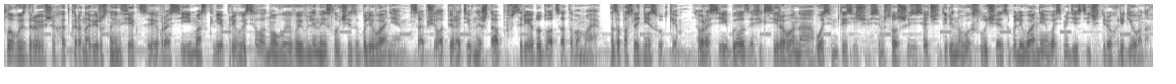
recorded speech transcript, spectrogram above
Число выздоровевших от коронавирусной инфекции в России и Москве превысило новые выявленные случаи заболевания, сообщил оперативный штаб в среду 20 мая. За последние сутки в России было зафиксировано 8764 новых случая заболевания в 84 регионах.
